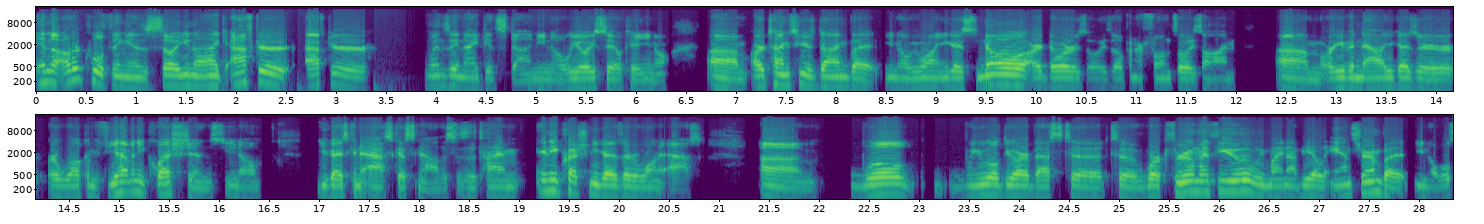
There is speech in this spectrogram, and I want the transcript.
and the other cool thing is, so you know, like after after Wednesday night gets done, you know, we always say, okay, you know, um, our time's here is done, but you know, we want you guys to know our door is always open, our phone's always on, um, or even now, you guys are are welcome. If you have any questions, you know, you guys can ask us now. This is the time. Any question you guys ever want to ask. Um, we'll we will do our best to to work through them with you. We might not be able to answer them, but you know we'll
